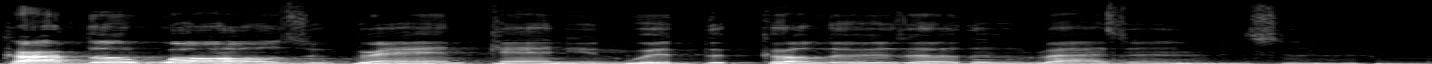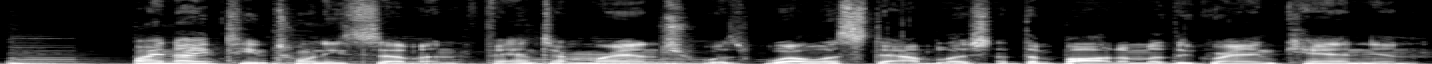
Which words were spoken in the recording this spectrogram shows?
Carve the walls of Grand Canyon with the colors of the rising sun. By 1927, Phantom Ranch was well established at the bottom of the Grand Canyon.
